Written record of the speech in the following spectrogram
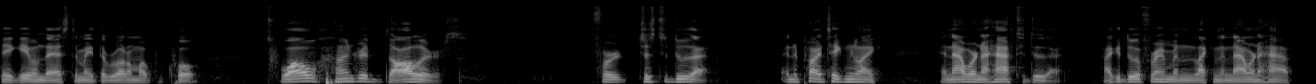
They gave him the estimate. They wrote him up a quote: twelve hundred dollars for just to do that. And it'd probably take me like an hour and a half to do that. I could do it for him in like in an hour and a half.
